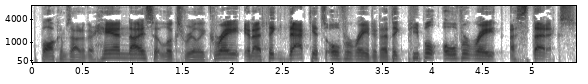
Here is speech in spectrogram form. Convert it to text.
the ball comes out of their hand nice. It looks really great, and I think that gets overrated. I think people overrate aesthetics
